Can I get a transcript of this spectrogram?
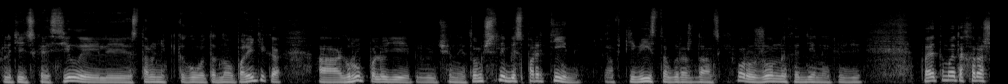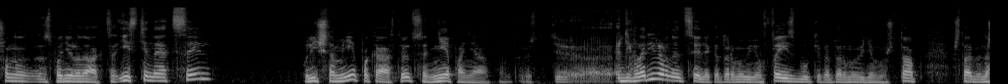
политической силы или сторонники какого-то одного политика, а группа людей привлечены, в том числе беспартийных, активистов гражданских, вооруженных отдельных людей. Поэтому это хорошо спланированная акция. Истинная цель лично мне пока остается непонятным. То есть э, декларированные цели, которые мы видим в Фейсбуке, которые мы видим в, штаб, в штабе, на,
